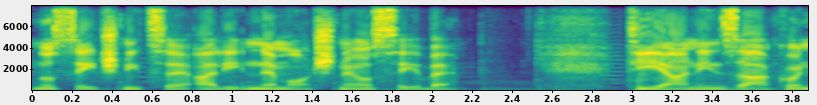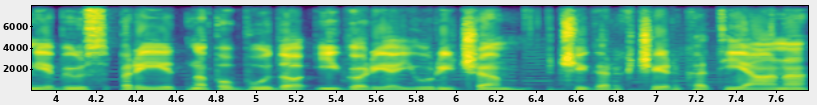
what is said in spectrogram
nosečnice ali nemočne osebe. Tijanin zakon je bil sprejet na pobudo Igorja Juriča, čigar hčerka Tijana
